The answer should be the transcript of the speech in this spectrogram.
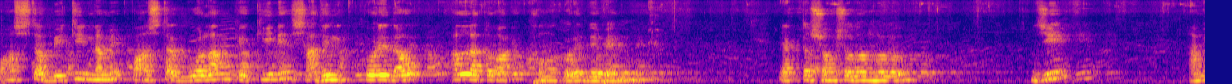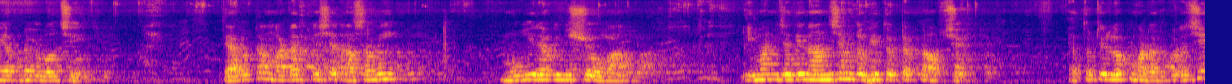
পাঁচটা বেটির নামে পাঁচটা গোলামকে কিনে স্বাধীন করে দাও, আল্লাহ তোমাকে ক্ষমা করে দেবেন। একটা সংশোধন হলো, জি, আমি আপনাকে বলছি, তেরোটা মার্ডার কেসের আসামি মুগিরা বিন শোভা। ইমান যেদিন আনছেন তো ভিতরটা কাঁপছে। এতটি লোক মার্ডার করেছি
